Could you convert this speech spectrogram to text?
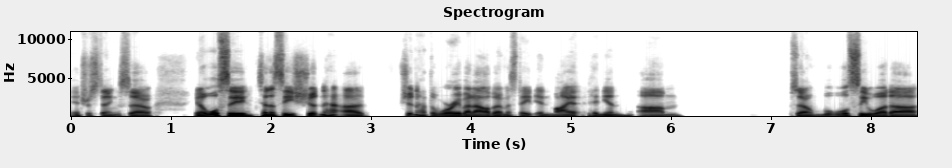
interesting. So, you know, we'll see. Tennessee shouldn't ha- uh, shouldn't have to worry about Alabama State, in my opinion. Um, so we'll, we'll see what uh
